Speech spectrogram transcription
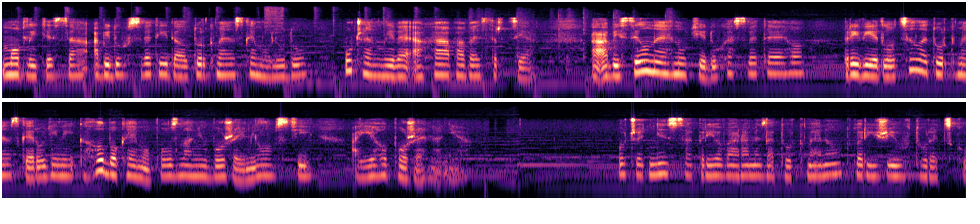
Modlite sa, aby Duch Svetý dal turkménskému ľudu učenlivé a chápavé srdcia a aby silné hnutie Ducha Svetého priviedlo celé turkménske rodiny k hlbokému poznaniu Božej milosti a jeho požehnania. Oče, dnes sa prihovárame za Turkménov, ktorí žijú v Turecku.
